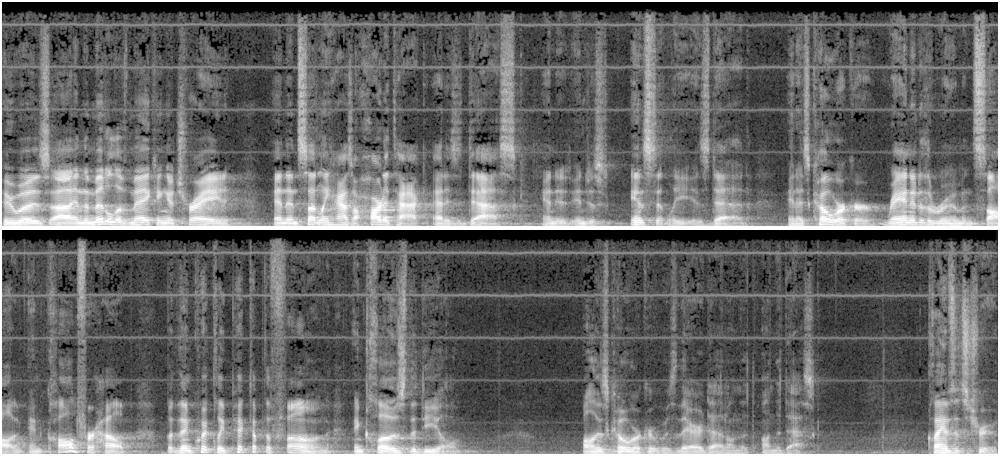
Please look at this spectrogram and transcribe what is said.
who was uh, in the middle of making a trade and then suddenly has a heart attack at his desk and, and just instantly is dead. And his coworker ran into the room and saw it and called for help, but then quickly picked up the phone and closed the deal while his coworker was there dead on the, on the desk. Claims it's true.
